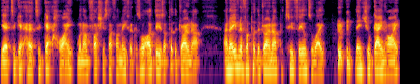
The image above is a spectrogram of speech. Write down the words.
yeah, to get her to get height when I'm flushing stuff underneath her. Because what I do is I put the drone up, and even if I put the drone up two fields away, then she'll gain height,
